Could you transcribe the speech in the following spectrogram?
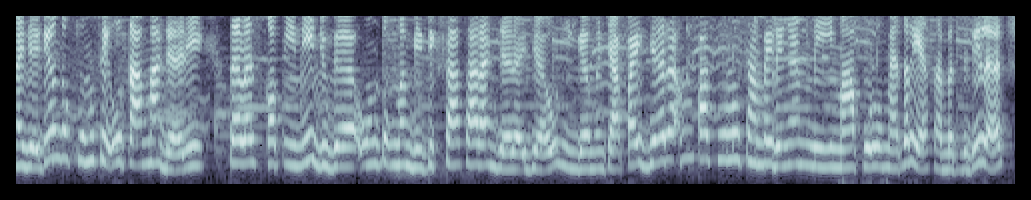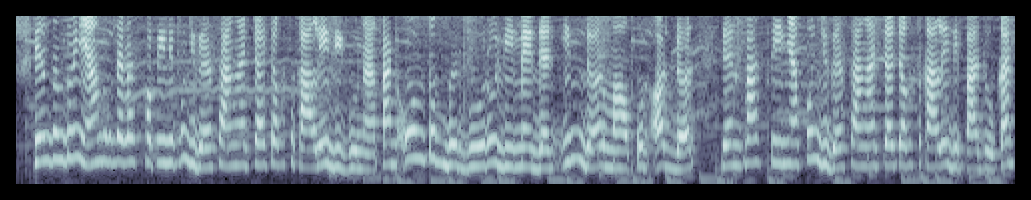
Nah jadi untuk fungsi utama dari teleskop ini juga untuk membidik sasaran jarak jauh hingga mencapai jarak 40 sampai dengan 50 meter ya sahabat bediler. Dan tentunya untuk teleskop ini pun juga sangat cocok sekali digunakan untuk berburu di medan indoor maupun outdoor dan pastinya pun juga sangat cocok sekali dipadukan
